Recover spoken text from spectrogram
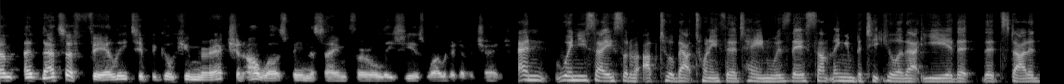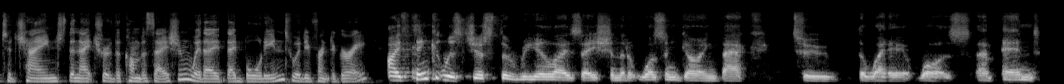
um, uh, that's a fairly typical human reaction. Oh well, it's been the same for all these years. Why would it ever change? And when you say sort of up to about 2013, was there something in particular that year that that started to change the nature of the conversation, where they they bought in to a different degree? I think it was just the realization that it wasn't going back to the way it was. Um, and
